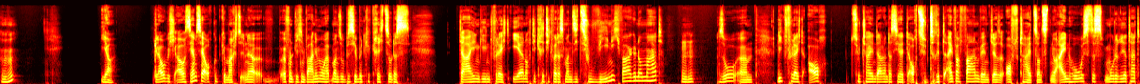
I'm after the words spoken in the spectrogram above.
Mhm. Ja, Glaube ich auch. Sie haben es ja auch gut gemacht. In der öffentlichen Wahrnehmung hat man so ein bisschen mitgekriegt, so dass dahingehend vielleicht eher noch die Kritik war, dass man sie zu wenig wahrgenommen hat. Mhm. So, ähm, liegt vielleicht auch zu Teilen daran, dass sie halt auch zu dritt einfach waren, während ja oft halt sonst nur ein Host das moderiert hat.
